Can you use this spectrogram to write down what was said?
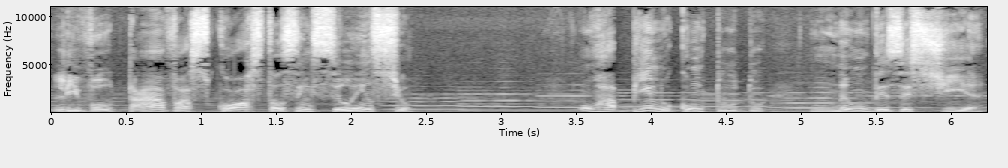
lhe voltava as costas em silêncio. O rabino, contudo, não desistia.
